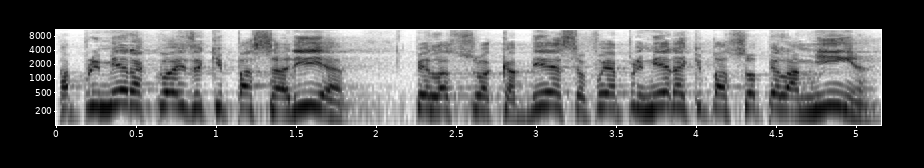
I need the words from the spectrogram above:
a primeira coisa que passaria pela sua cabeça foi a primeira que passou pela minha.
